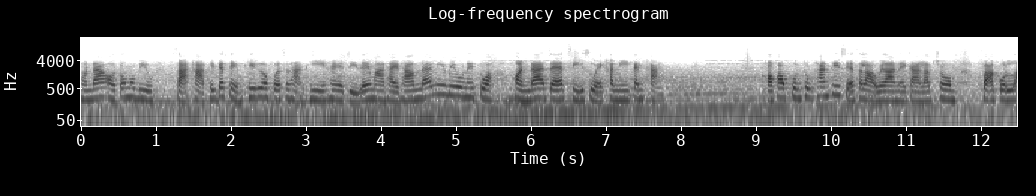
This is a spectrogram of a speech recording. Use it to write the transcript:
Honda Automobile สาขาเพชรเกษมที่เอื้อเฟื้อสถานที่ให้อจีได้มาถ่ายทำและรีวิวในตัว Honda Jazz สีสวยคันนี้กันค่ะ ขอขอบคุณทุกท่านที่เสียสละเวลาในการรับชม ฝากกดไล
